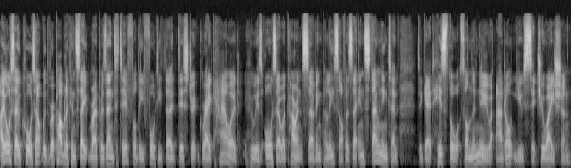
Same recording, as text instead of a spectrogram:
I also caught up with Republican State Representative for the 43rd District, Greg Howard, who is also a current serving police officer in Stonington, to get his thoughts on the new adult use situation.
